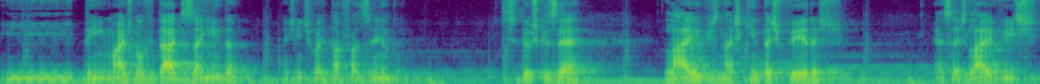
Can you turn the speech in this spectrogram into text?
e tem mais novidades ainda. A gente vai estar tá fazendo, se Deus quiser, lives nas quintas-feiras. Essas lives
